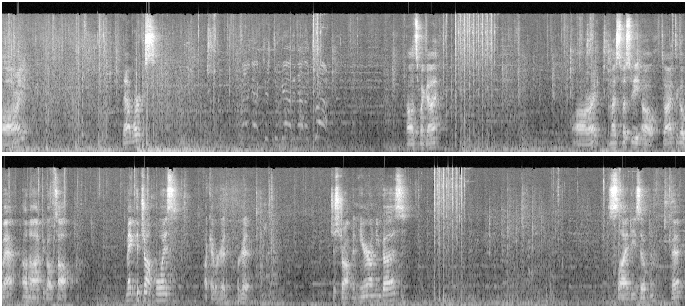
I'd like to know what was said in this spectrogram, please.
Alright. That works. Oh, that's my guy. Alright. Am I supposed to be... Oh, do I have to go back? Oh, no, I have to go up top. Make the jump, boys. Okay, we're good. We're good. Just dropping here on you guys. Slide these open. Okay,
